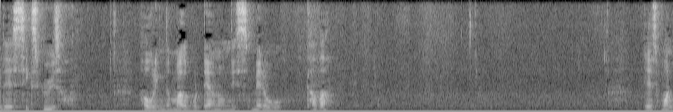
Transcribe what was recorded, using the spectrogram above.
there's six screws holding the motherboard down on this metal cover. There's one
